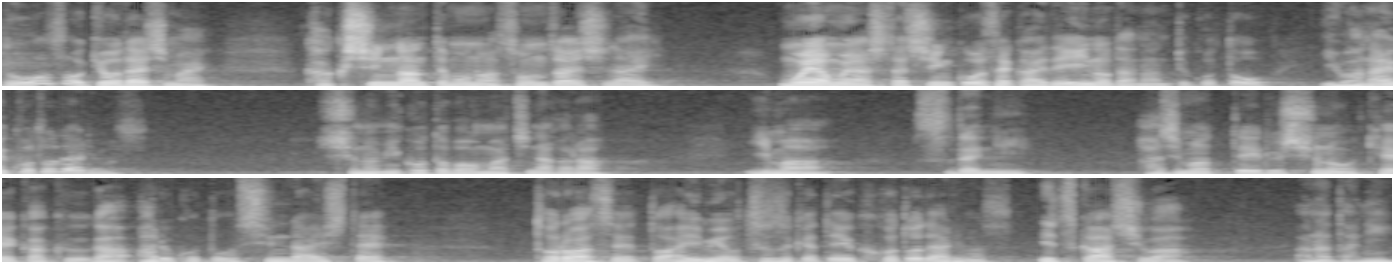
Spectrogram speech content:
どうぞ兄弟姉妹確信なんてものは存在しない。もやもやした信仰世界でいいのだなんてことを言わないことであります。主の御言葉を待ちながら今すでに始まっている主の計画があることを信頼してトロアスへと歩みを続けていくことであります。いつか主はあなたに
